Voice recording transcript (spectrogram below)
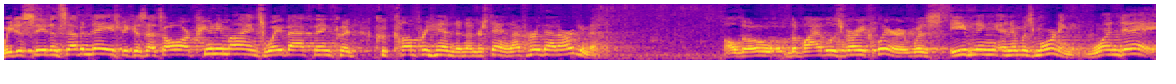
We just see it in seven days because that's all our puny minds way back then could, could comprehend and understand. And I've heard that argument. Although the Bible is very clear, it was evening and it was morning, one day.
